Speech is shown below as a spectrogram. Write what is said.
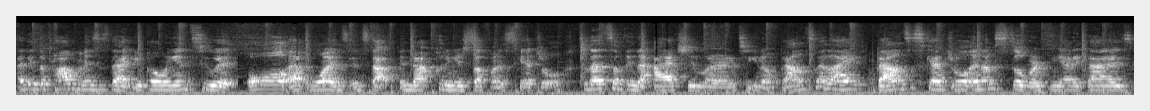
I think the problem is, is that you're going into it all at once and stop and not putting yourself on a schedule. So that's something that I actually learned to, you know, balance my life, balance the schedule, and I'm still working at it, guys.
